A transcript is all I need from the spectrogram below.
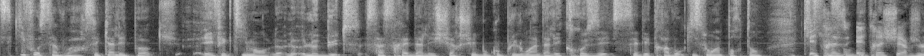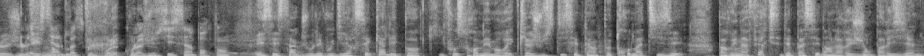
ce qu'il faut savoir, c'est qu'à l'époque, effectivement, le, le, le, but, ça serait d'aller chercher beaucoup plus loin, d'aller creuser. C'est des travaux qui sont importants. Qui et, sont très, et très chers, je le, je le signale, parce que pour, pour la justice, c'est important. Et c'est ça que je voulais vous dire. C'est qu'à l'époque, il faut se remémorer que la justice était un peu traumatisée par une affaire qui s'était passée dans la région parisienne.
